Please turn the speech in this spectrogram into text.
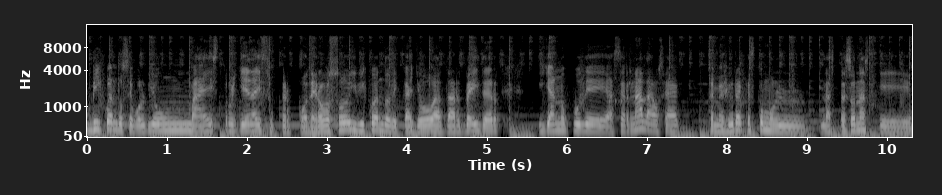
vi cuando se volvió un maestro Jedi súper poderoso y vi cuando decayó a Darth Vader y ya no pude hacer nada. O sea, se me figura que es como las personas que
